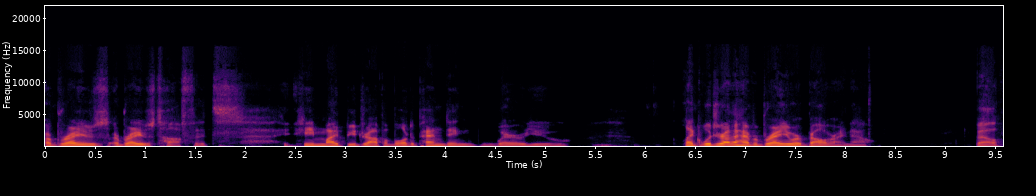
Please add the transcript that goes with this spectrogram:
Abreu's Abreu's tough. It's he might be droppable depending where you like would you rather have a Abreu or Bell right now? Bell.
